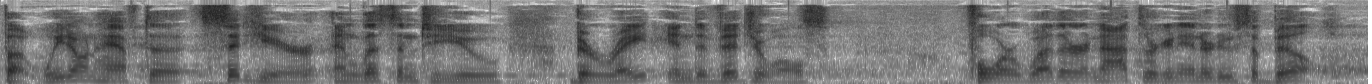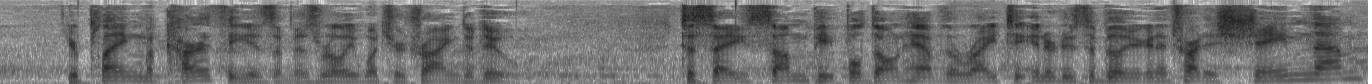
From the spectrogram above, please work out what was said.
But we don't have to sit here and listen to you berate individuals for whether or not they're going to introduce a bill. You're playing McCarthyism, is really what you're trying to do. To say some people don't have the right to introduce a bill. You're going to try to shame them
